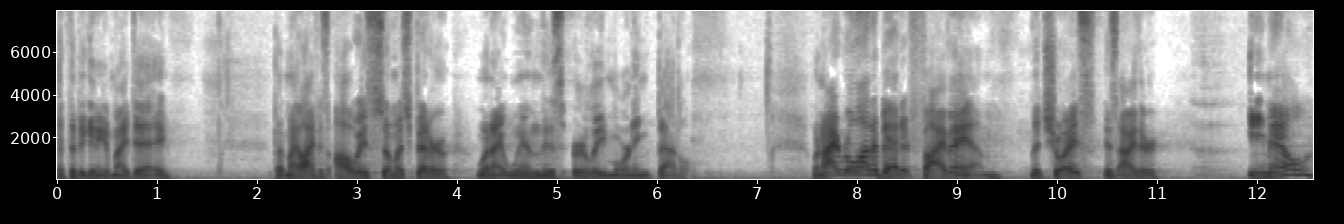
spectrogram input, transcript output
at the beginning of my day, but my life is always so much better when I win this early morning battle. When I roll out of bed at 5 a.m., the choice is either email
